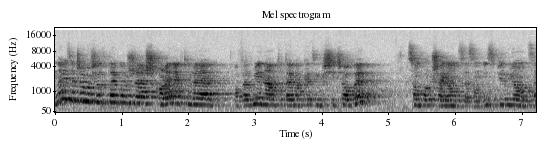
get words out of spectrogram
No i zaczęło się od tego, że szkolenia, które oferuje nam tutaj marketing sieciowy, są poruszające, są inspirujące.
